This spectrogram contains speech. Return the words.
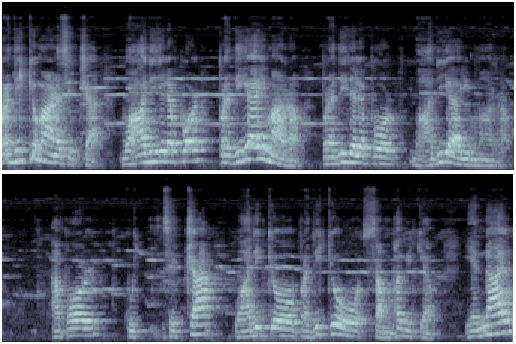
പ്രതിക്കുമാണ് ശിക്ഷ. വാദി ചിലപ്പോൾ പ്രതിയായി മാറാം പ്രതി ചിലപ്പോൾ വാദിയായും മാറാം. അപ്പോൾ ശിക്ഷ വാദിക്കോ പ്രതിക്കോ സംഭവിക്കാം. എന്നാൽ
